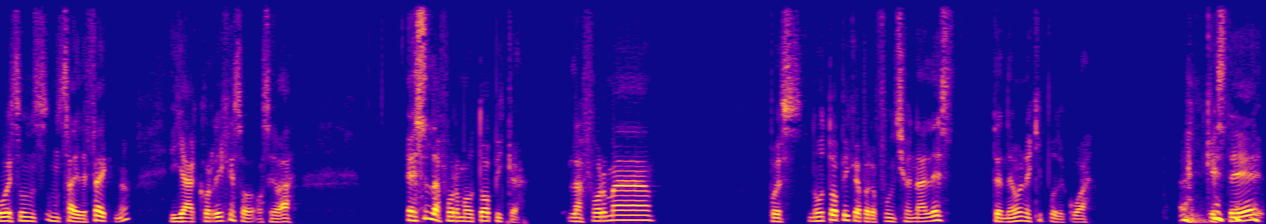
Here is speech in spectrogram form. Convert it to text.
o es un, side effect, ¿no? Y ya corriges o, se va. Esa es la forma utópica. La forma, pues, no utópica, pero funcional es tener un equipo de QA que esté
